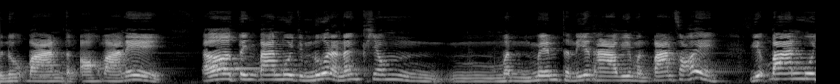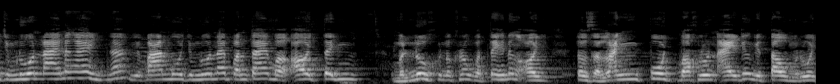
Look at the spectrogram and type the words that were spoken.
មនុស្សបានទាំងអស់បានទេអឺទិញបានមួយចំនួនអាហ្នឹងខ្ញុំមិនមានធានាថាវាមិនបានសោះទេវាបានមួយចំនួនដែរហ្នឹងឯងណាវាបានមួយចំនួនដែរប៉ុន្តែបើឲ្យទិញ មនុស្សនៅក្នុងប្រទេសហ្នឹងឲ្យទៅស្រឡាញ់ពូជរបស់ខ្លួនឯងហ្នឹងវាទៅមិនរួច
